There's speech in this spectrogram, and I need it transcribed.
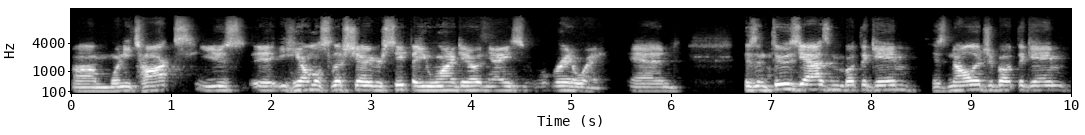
Um, when he talks, you just, it, he almost lifts you out of your seat that you want to get out in the ice right away and his enthusiasm about the game, his knowledge about the game,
